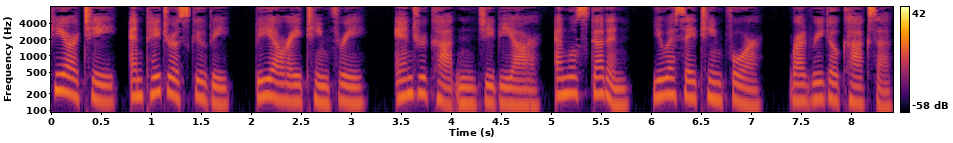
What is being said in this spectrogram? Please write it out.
PRT, and Pedro Scooby, BRA Team 3, Andrew Cotton, GBR, and Will Skudin, USA Team 4, Rodrigo Coxa,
